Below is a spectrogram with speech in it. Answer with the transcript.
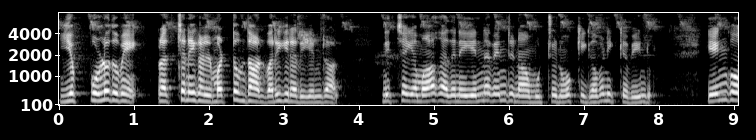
எப்பொழுதுமே பிரச்சனைகள் மட்டும்தான் வருகிறது என்றால் நிச்சயமாக அதனை என்னவென்று நாம் உற்று நோக்கி கவனிக்க வேண்டும். எங்கோ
